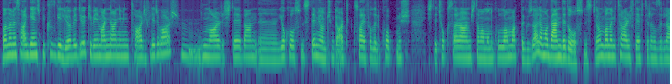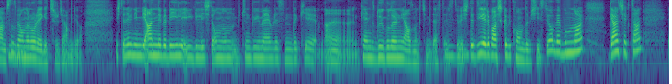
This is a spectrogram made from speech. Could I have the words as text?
bana mesela genç bir kız geliyor ve diyor ki benim anneannemin tarifleri var. Hmm. Bunlar işte ben e, yok olsun istemiyorum çünkü artık sayfaları kopmuş. işte çok sararmış tamam onu kullanmak da güzel ama bende de olsun istiyorum. Bana bir tarif defteri hazırlar mısınız ve onları oraya geçireceğim diyor. İşte ne bileyim bir anne bebeğiyle ilgili işte onun bütün büyüme evresindeki e, kendi duygularını yazmak için bir defter istiyor. İşte diğeri başka bir konuda bir şey istiyor ve bunlar gerçekten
